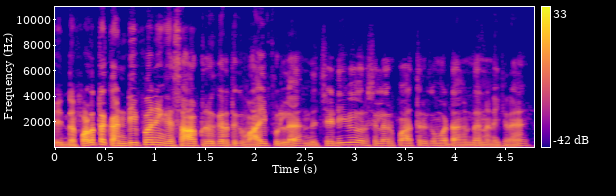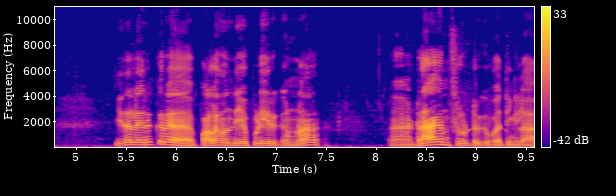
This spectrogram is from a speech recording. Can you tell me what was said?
இந்த பழத்தை கண்டிப்பாக நீங்கள் சாப்பிட்ருக்கிறதுக்கு வாய்ப்பு இல்லை. இந்த செடியே ஒரு சிலர் பார்த்துருக்க மாட்டாங்கன்னு தான் நினைக்கிறேன். இதில் இருக்கிற பழம் வந்து எப்படி இருக்கும்னா ட்ராகன் ஃப்ரூட் இருக்குது பார்த்தீங்களா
